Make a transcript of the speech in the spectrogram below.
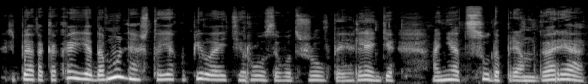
Ребята, какая я довольная, что я купила эти розы вот желтые. Гляньте, они отсюда прям горят.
